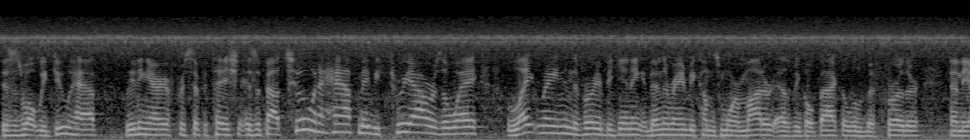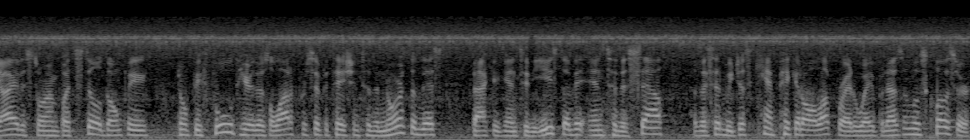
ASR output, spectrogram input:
This is what we do have. Leading area of precipitation is about two and a half, maybe three hours away. Light rain in the very beginning, and then the rain becomes more moderate as we go back a little bit further than the eye of the storm. But still, don't be don't be fooled here. There's a lot of precipitation to the north of this, back again to the east of it, and to the south. As I said, we just can't pick it all up right away, but as it moves closer,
